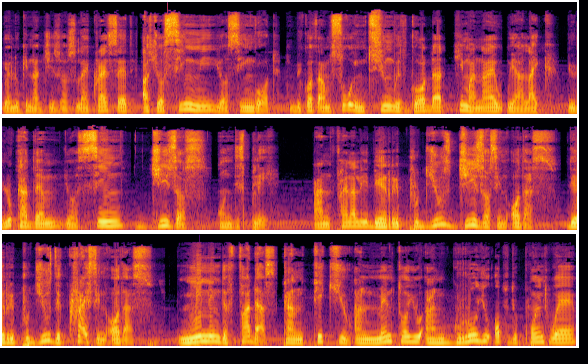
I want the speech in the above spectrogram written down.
you're looking at Jesus. Like Christ said, as you're seeing me, you're seeing God. Because I'm so in tune with God that Him and I, we are like. You look at them, you're seeing Jesus on display. And finally, they reproduce Jesus in others. They reproduce the Christ in others. Meaning the fathers can take you and mentor you and grow you up to the point where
